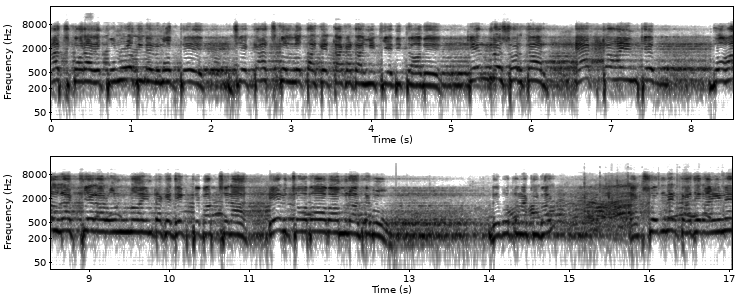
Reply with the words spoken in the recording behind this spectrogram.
কাজ করার পনেরো দিনের মধ্যে যে কাজ করল তাকে টাকাটা মিটিয়ে দিতে হবে। কেন্দ্র সরকার একটা আইনকে বহাল রাখছে আর অন্য আইনটাকে দেখতে পাচ্ছে না। এর জবাব আমরা দেব। দেবো তো নাকি ভাই? একশো দিনের কাজের আইনে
